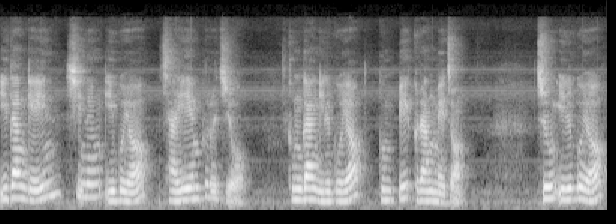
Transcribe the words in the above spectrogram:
2단계인 신흥 2구역 자이엠 프루지오 금강 1구역 금빛 그랑매종 중 1구역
